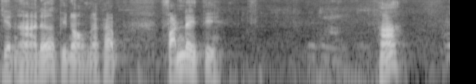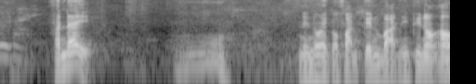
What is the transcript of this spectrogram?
เจ็ดหาเด้อพี่น้องนะครับ ฝันได้ติฮะอันไหนฝันได้โอ้ นี่น้อยก็ฝันเป็นบาทนี่พี่น้อง เอา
